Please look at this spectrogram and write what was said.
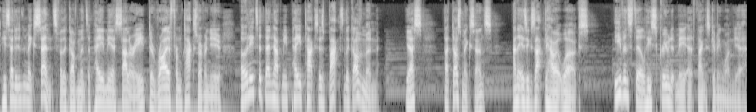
He said it didn't make sense for the government to pay me a salary derived from tax revenue, only to then have me pay taxes back to the government. Yes, that does make sense, and it is exactly how it works. Even still, he screamed at me at Thanksgiving one year.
